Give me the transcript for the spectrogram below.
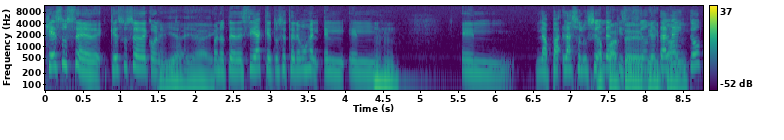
¿Qué sucede? ¿Qué sucede con esto? Bueno, te decía que entonces tenemos la, solución de adquisición de talento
